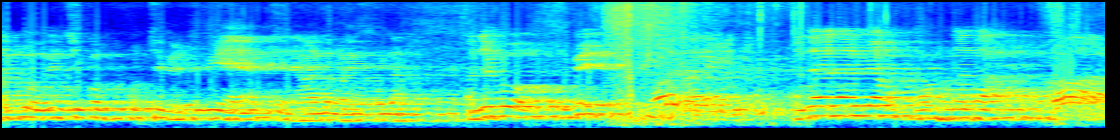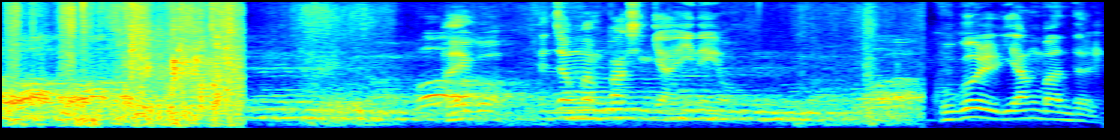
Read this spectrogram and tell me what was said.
안전구 외치고 법칙을 준비해 진행하도록 하겠습니다. 안전구 준비. 안전하자면 감사합니다. 아이고 현장만 빡신 게 아니네요. 구글 이 양반들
